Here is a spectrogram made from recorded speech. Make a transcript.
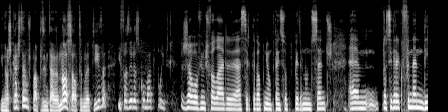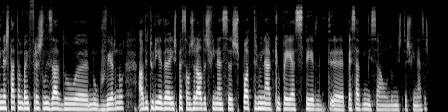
E nós cá estamos para apresentar a nossa alternativa e fazer esse combate político. Já ouvimos falar uh, acerca da opinião que tem sobre Pedro Nuno Santos. Um, considera que Fernando Medina está também fragilizado uh, no governo. A auditoria da Inspeção-Geral das Finanças pode determinar que o PSD uh, peça a demissão do Ministro das Finanças.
